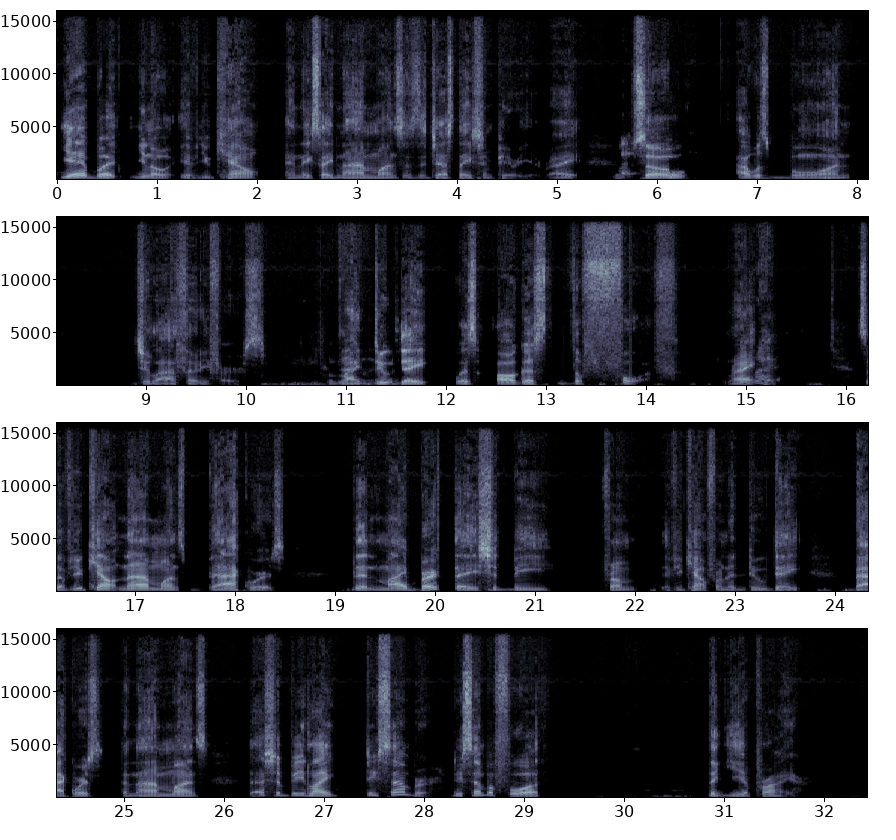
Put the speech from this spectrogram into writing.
Yeah, but you know, if you count and they say nine months is the gestation period, right? Right. So I was born July 31st. My due date was August the 4th, right? right? So if you count nine months backwards, then my birthday should be from, if you count from the due date backwards, the nine months, that should be like December, December 4th, the year prior.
